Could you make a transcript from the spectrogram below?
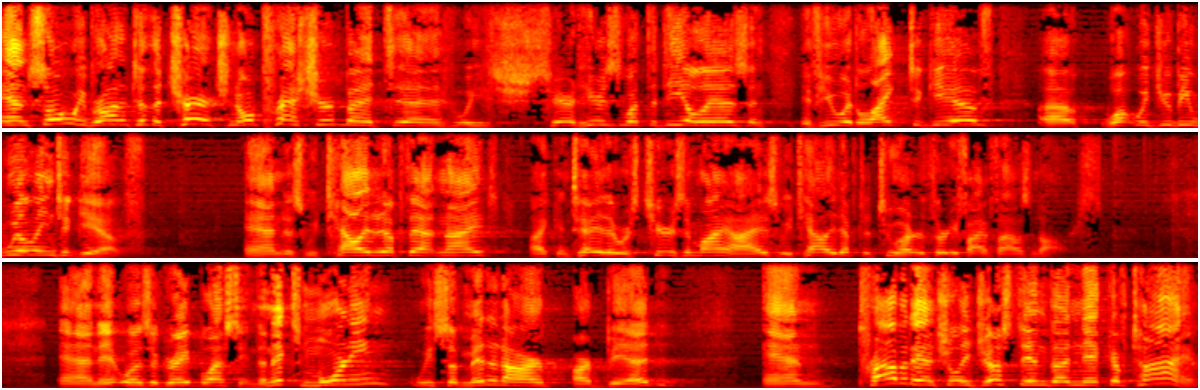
And so we brought it to the church, no pressure, but uh, we shared here's what the deal is, and if you would like to give, uh, what would you be willing to give? And as we tallied it up that night, I can tell you there was tears in my eyes. We tallied up to $235,000. And it was a great blessing. The next morning, we submitted our, our bid, and providentially, just in the nick of time,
